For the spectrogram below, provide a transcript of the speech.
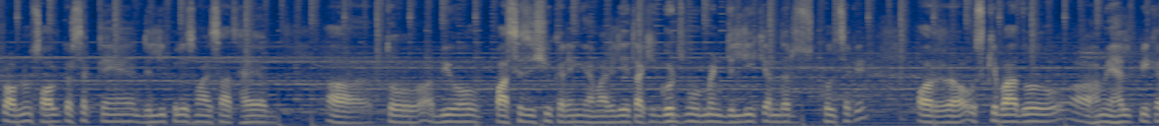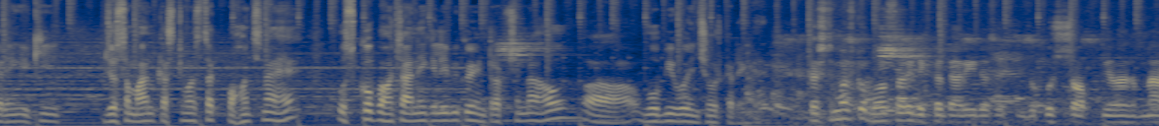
प्रॉब्लम सॉल्व कर सकते हैं दिल्ली पुलिस हमारे साथ है आ, तो अभी वो पासेस इशू करेंगे हमारे लिए ताकि गुड्स मूवमेंट दिल्ली के अंदर खुल सके और उसके बाद वो हमें हेल्प भी करेंगे कि जो सामान कस्टमर्स तक पहुँचना है उसको पहुँचाने के लिए भी कोई इंटरप्शन ना हो आ, वो भी वो इंश्योर करेंगे। कस्टमर्स को बहुत सारी दिक्कत आ रही है जैसे जो कुछ शॉप की अपना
